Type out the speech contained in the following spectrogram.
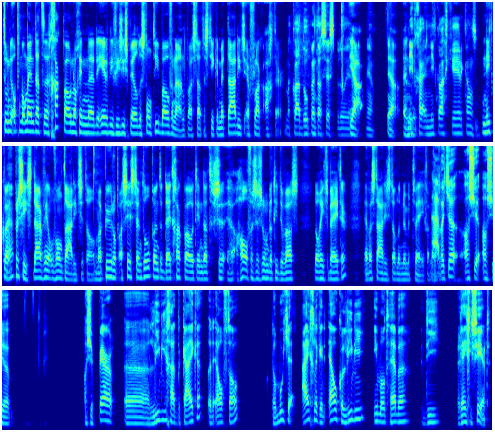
toen op het moment dat eh, Gakpo nog in eh, de Eredivisie speelde, stond hij bovenaan qua statistieken. Met Tadic er vlak achter. Maar qua doelpunt assist bedoel je? Ja. ja. Ja, En en niet, ga, niet qua gecreëerde kansen. Niet qua, Hè? precies, daar won won Tadic het al. Maar puur op assists en doelpunten deed Gakpo het in dat se- eh, halve seizoen dat hij er was nog iets beter. En was Tadic dan de nummer twee van Nou, weet je, als je, als je, als je per eh, linie gaat bekijken, een elftal, dan moet je eigenlijk in elke linie iemand hebben die regisseert.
